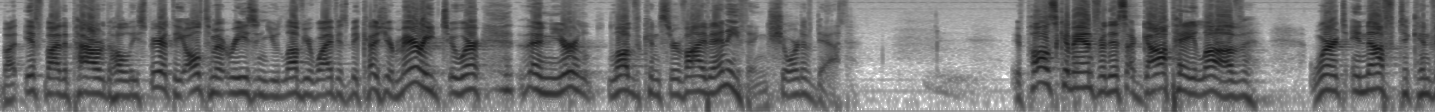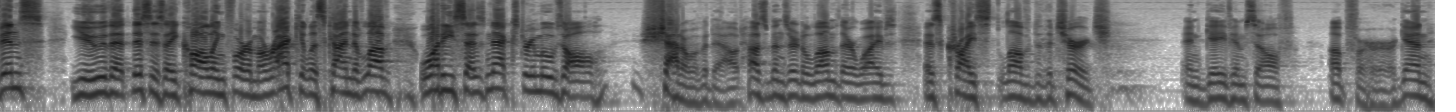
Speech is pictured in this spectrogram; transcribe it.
But if by the power of the Holy Spirit, the ultimate reason you love your wife is because you're married to her, then your love can survive anything short of death. If Paul's command for this agape love weren't enough to convince you that this is a calling for a miraculous kind of love, what he says next removes all shadow of a doubt. Husbands are to love their wives as Christ loved the church and gave himself up for her. Again,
